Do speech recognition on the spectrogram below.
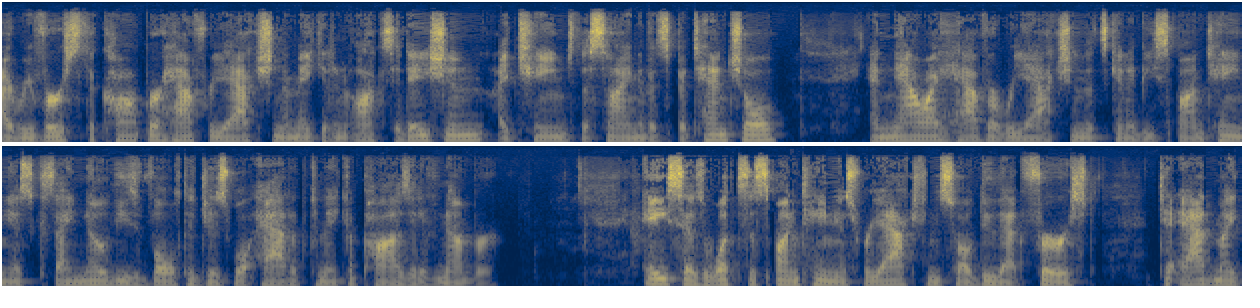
I reverse the copper half reaction to make it an oxidation. I change the sign of its potential. And now I have a reaction that's going to be spontaneous because I know these voltages will add up to make a positive number. A says, what's the spontaneous reaction? So I'll do that first. To add my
